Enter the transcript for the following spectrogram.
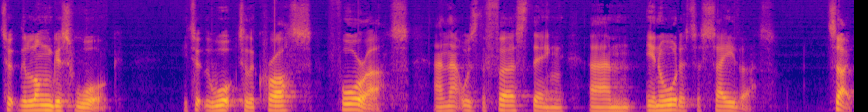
took the longest walk. He took the walk to the cross for us, and that was the first thing um, in order to save us. So,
